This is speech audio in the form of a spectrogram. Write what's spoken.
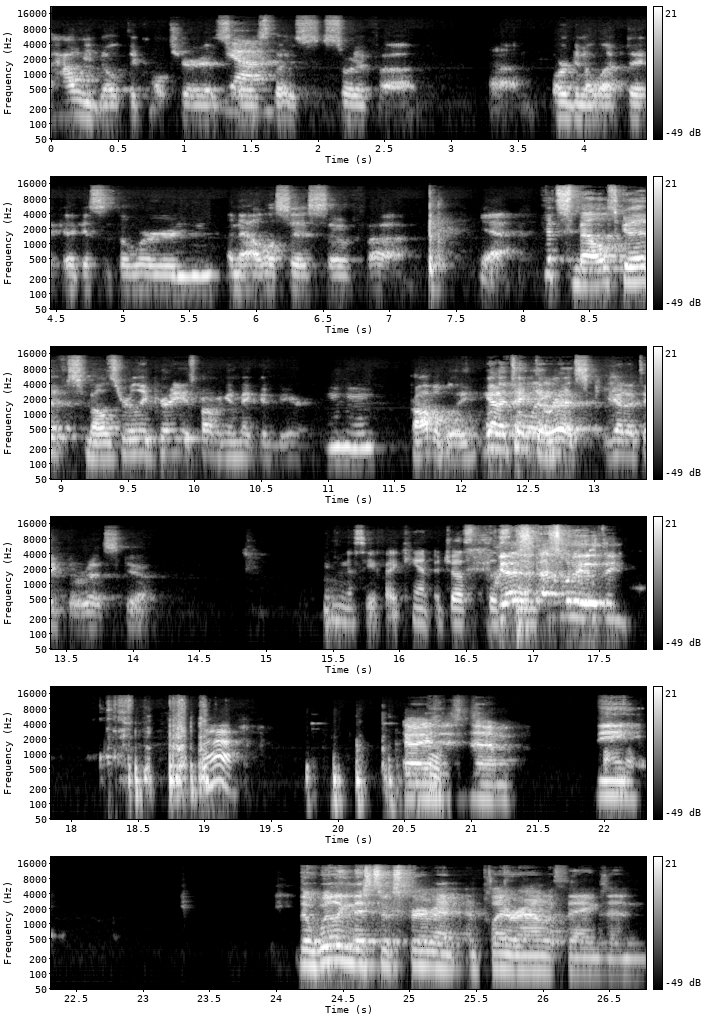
how we built the culture. Is, Yeah. is those sort of uh, um, organoleptic, I guess is the word, Mhm. analysis of. Uh, yeah, if it smells good, if it smells really pretty, it's probably gonna make good beer. hmm Probably. You gotta take the risk. You gotta take the risk. Yeah. I'm gonna see if I can't adjust this. Yes, that's what of the things, Ah, guys. Is um, the the willingness to experiment and play around with things, and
